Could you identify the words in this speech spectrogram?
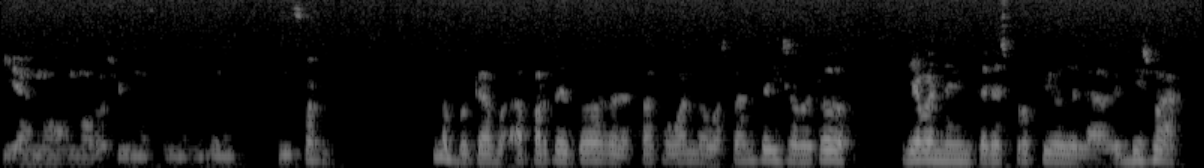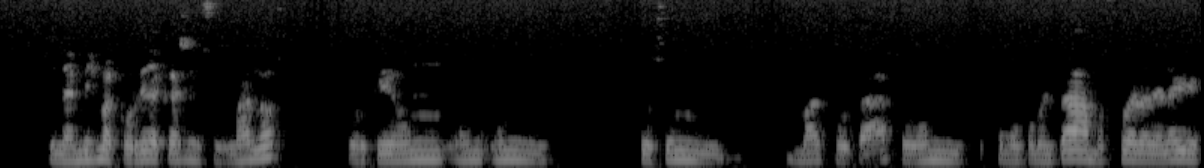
y ya no, no recibimos un, un, un sueldo. No, porque a- aparte de todo se la están jugando bastante y sobre todo llevan el interés propio de la misma de la misma corrida casi en sus manos, porque un, un, un pues un mal potazo, un, como comentábamos fuera del aire,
